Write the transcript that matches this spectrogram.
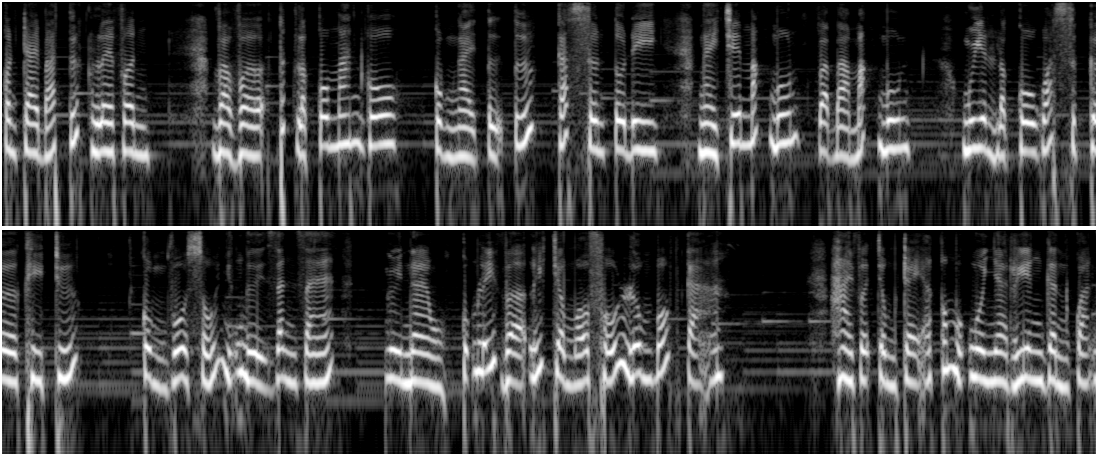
con trai bá tước Levin, và vợ tức là cô Mango, cùng ngài tự tước Casson Todi, ngài chê Moon và bà Moon, nguyên là cô Wasker khi trước, cùng vô số những người danh giá, người nào cũng lấy vợ lấy chồng ở phố Lombok cả. Hai vợ chồng trẻ có một ngôi nhà riêng gần quảng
